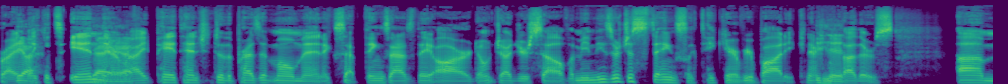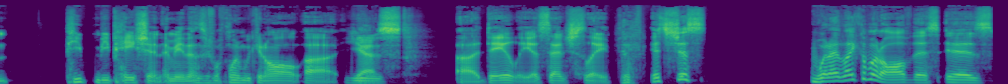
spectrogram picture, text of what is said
right? Yeah. Like it's in yeah, there, yeah. right? Pay attention to the present moment, accept things as they are, don't judge yourself. I mean, these are just things like take care of your body, connect mm-hmm. with others. Um, be, be, patient. I mean, that's one we can all uh, use uh, daily, essentially. it's just what I like about all of this is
